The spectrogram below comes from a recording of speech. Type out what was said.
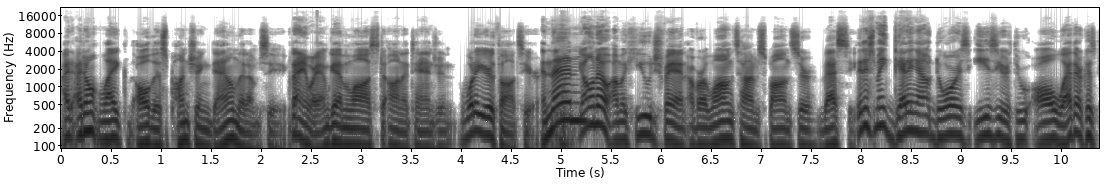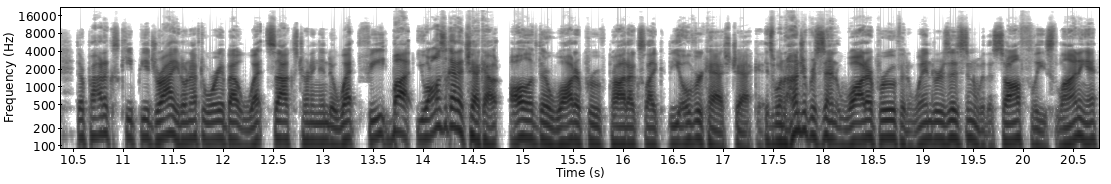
I, I don't like all this punching down that I'm seeing. But anyway, I'm getting lost lost on a tangent. What are your thoughts here? And then, y'all know I'm a huge fan of our longtime sponsor, Vessi. They just make getting outdoors easier through all weather because their products keep you dry. You don't have to worry about wet socks turning into wet feet. But you also got to check out all of their waterproof products like the Overcast jacket. It's 100% waterproof and wind resistant with a soft fleece lining it,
